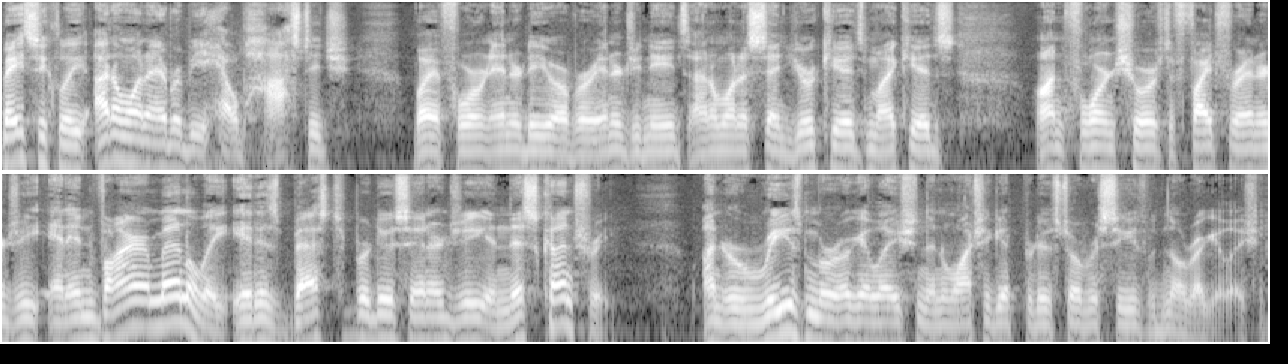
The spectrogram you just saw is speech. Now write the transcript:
basically, I don't want to ever be held hostage by a foreign entity over our energy needs. I don't want to send your kids, my kids on foreign shores to fight for energy. And environmentally, it is best to produce energy in this country under reasonable regulation than watch it get produced overseas with no regulation.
